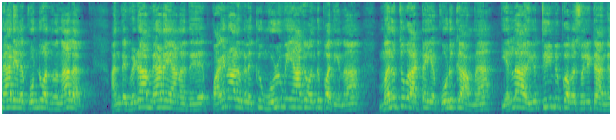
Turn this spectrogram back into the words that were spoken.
மேடையில் கொண்டு வந்ததுனால அந்த விழா மேடையானது பயனாளர்களுக்கு முழுமையாக வந்து பார்த்தீங்கன்னா மருத்துவ அட்டையை கொடுக்காம எல்லாரையும் திரும்பி போக சொல்லிட்டாங்க.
